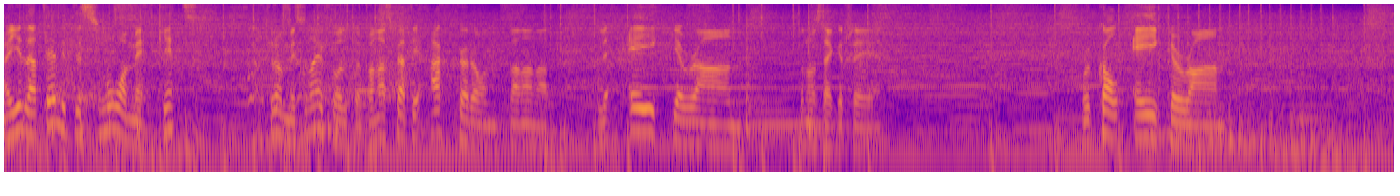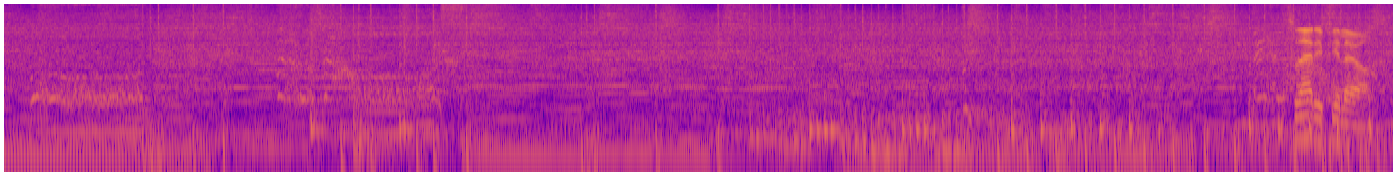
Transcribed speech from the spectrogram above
Jag gillar att det är lite småmäckigt. Trummisen har ju fullt upp. Han har spelat i Acheron bland annat. Eller Acheron, som de säkert säger. We're called Acheron. Så här riff gillar jag.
